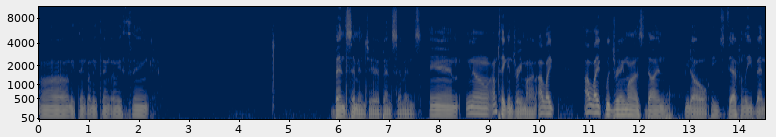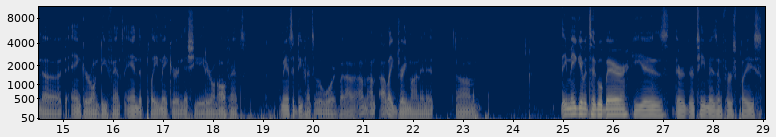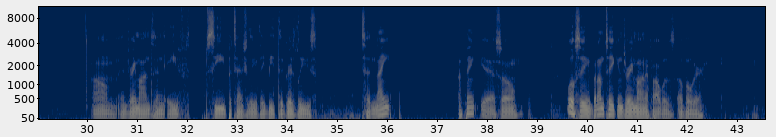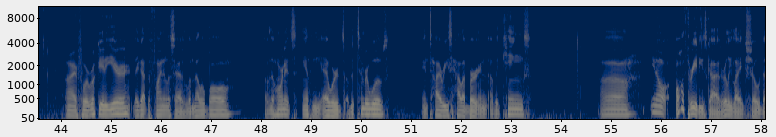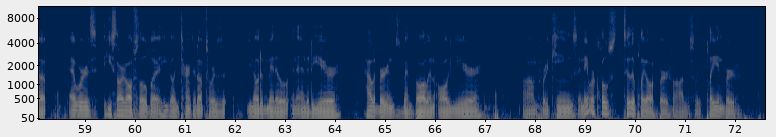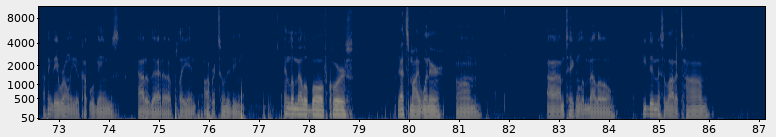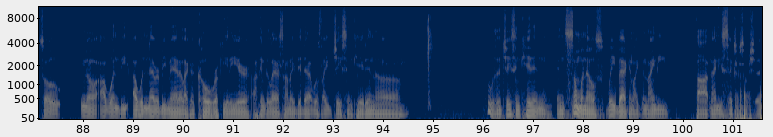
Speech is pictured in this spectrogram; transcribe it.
Uh, let me think. Let me think. Let me think. Ben Simmons, yeah, Ben Simmons, and you know I'm taking Draymond. I like, I like what Draymond's done. You know he's definitely been the, the anchor on defense and the playmaker initiator on offense. I mean it's a defensive award, but I I'm, i like Draymond in it. Um, they may give it to Gobert. He is their their team is in first place. Um, and Draymond's in eighth seed potentially if they beat the Grizzlies tonight. I think, yeah, so we'll see. But I'm taking Draymond if I was a voter. All right, for Rookie of the Year, they got the finalists as LaMelo Ball of the Hornets, Anthony Edwards of the Timberwolves, and Tyrese Halliburton of the Kings. Uh, you know, all three of these guys really like showed up. Edwards, he started off slow, but he really turned it up towards you know the middle and end of the year. Halliburton's been balling all year um, for the Kings, and they were close to the playoff berth. Honestly, play-in berth. I think they were only a couple games out of that uh, play-in opportunity. And LaMelo Ball, of course, that's my winner. Um, I'm taking LaMelo. He did miss a lot of time, so you know I wouldn't be. I would never be mad at like a co rookie of the year. I think the last time they did that was like Jason Kidd and uh, who was it? Jason Kidd and, and someone else way back in like the 95, 96 or some shit.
